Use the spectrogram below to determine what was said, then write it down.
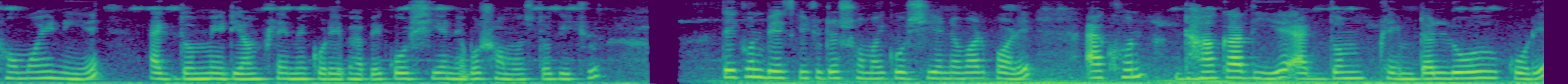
সময় নিয়ে একদম মিডিয়াম ফ্লেমে করে এভাবে কষিয়ে নেব সমস্ত কিছু। দেখুন, বেশ কিছুটা সময় কষিয়ে নেওয়ার পরে এখন ঢাকা দিয়ে একদম ফ্লেমটা লো করে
